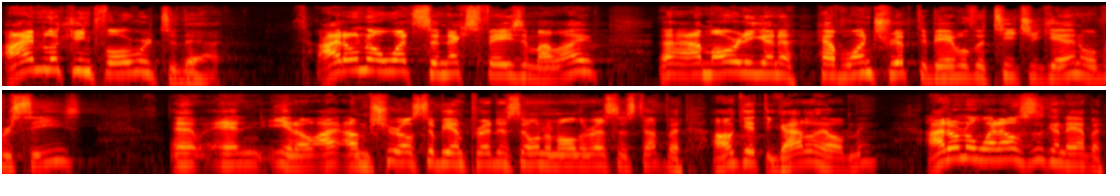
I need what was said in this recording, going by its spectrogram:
I'm looking forward to that. I don't know what's the next phase in my life. Uh, I'm already going to have one trip to be able to teach again overseas. And, and you know, I, am sure I'll still be on prednisone and all the rest of the stuff, but I'll get the God will help me. I don't know what else is going to happen.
